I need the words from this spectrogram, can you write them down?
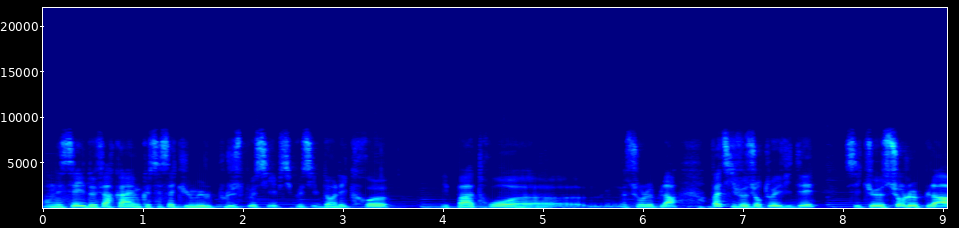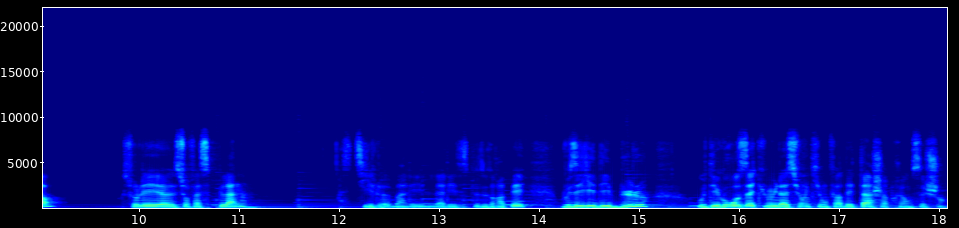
On essaye de faire quand même que ça s'accumule plus possible, si possible dans les creux et pas trop euh, sur le plat. En fait, ce qu'il faut surtout éviter, c'est que sur le plat, sur les euh, surfaces planes, style bah, les, espèces de drapés, vous ayez des bulles ou des grosses accumulations qui vont faire des taches après en séchant.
